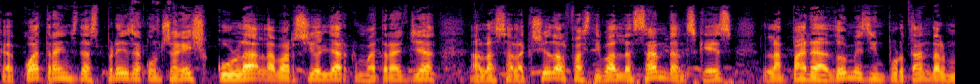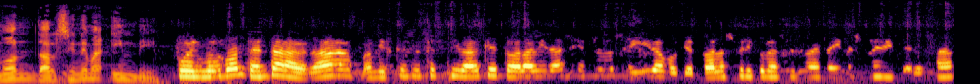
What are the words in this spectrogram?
que quatre anys després aconsegueix colar la versió llargmetratge a la selecció del Festival de Sundance, que és l'aparador més important del món del cinema indie. Pues muy contenta, la verdad. A mí es que es el festival que toda la vida siempre lo he seguido, porque todas las películas que salen ahí me suelen interesar,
